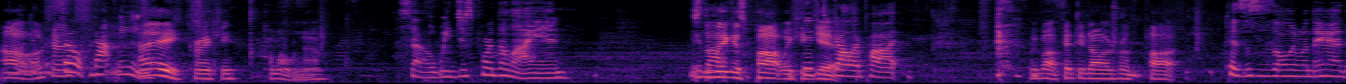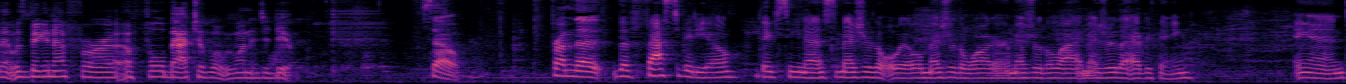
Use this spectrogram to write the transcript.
Oh, look at the okay. soap, not me. Hey, Cranky, come on now. So we just poured the lye in. This is the biggest pot we could Fifty get. dollar pot We bought $50 worth of pot. because this is the only one they had that was big enough for a, a full batch of what we wanted to do. So, from the the fast video, they've seen us measure the oil, measure the water, measure the lye, measure the everything, and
